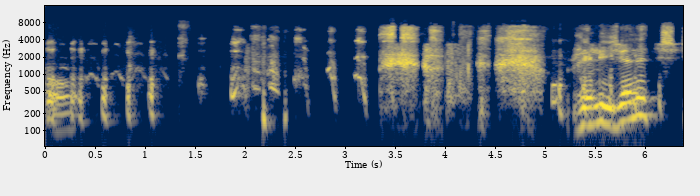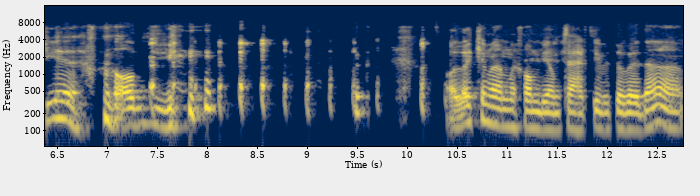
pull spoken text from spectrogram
خب. ریلیژن چیه؟ آبجی. حالا که من می‌خوام بیام ترتیب تو بدم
